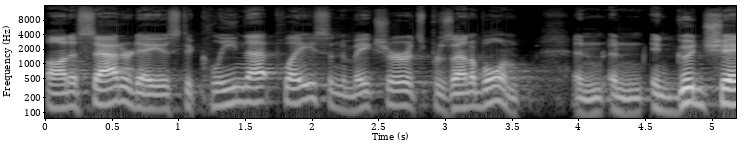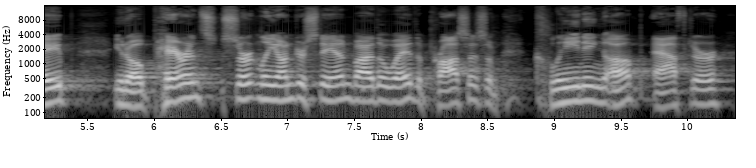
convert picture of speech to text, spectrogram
on a Saturday is to clean that place and to make sure it's presentable and, and, and in good shape. You know, parents certainly understand, by the way, the process of cleaning up after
